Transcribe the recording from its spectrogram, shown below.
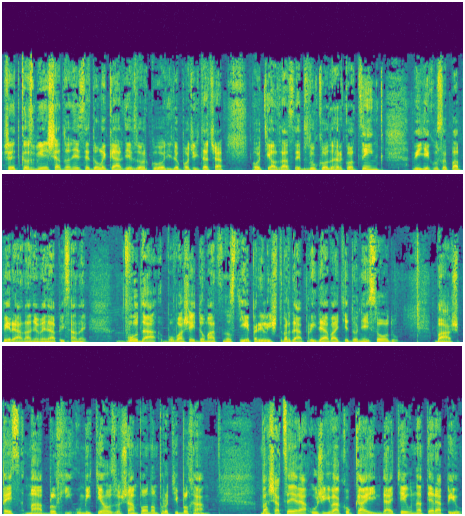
Všetko zmieša, donesie do lekárne, vzorku hodí do počítača, odtiaľ zase bzukot, hrkot, cink, vyjde kúsok papiera a na ňom je napísané Voda vo vašej domácnosti je príliš tvrdá, pridávajte do nej sódu. Váš pes má blchy, umýte ho so šampónom proti blchám. Vaša dcéra užíva kokain, dajte ju na terapiu.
